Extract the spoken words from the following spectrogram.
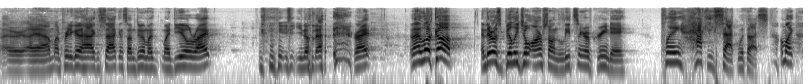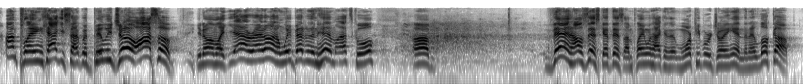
I, I, am. I'm pretty good at hacky sack, and so I'm doing my, my deal right. you know that, right? And I look up, and there was Billie Joe Armstrong, the lead singer of Green Day, playing hacky sack with us. I'm like, I'm playing hacky sack with Billie Joe. Awesome. You know, I'm like, yeah, right on. I'm way better than him. That's cool. Um, then, how's this? Get this. I'm playing with hacky sack. More people were joining in. Then I look up.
